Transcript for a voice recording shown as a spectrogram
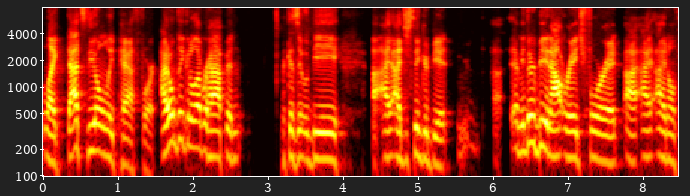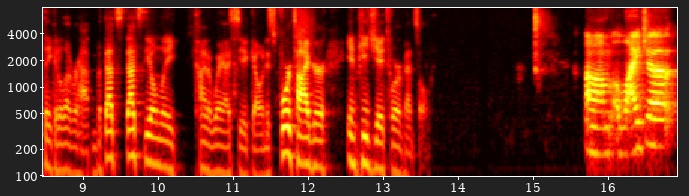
like that's the only path for it. I don't think it'll ever happen because it would be. I, I just think it would be. A, I mean, there'd be an outrage for it. I, I, I don't think it'll ever happen. But that's that's the only kind of way I see it going. Is for Tiger in PGA Tour events only. Um, Elijah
